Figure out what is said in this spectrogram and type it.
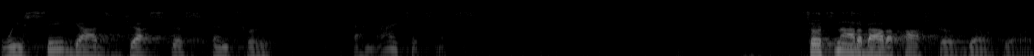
we see God's justice and truth and righteousness. So it's not about a posture of go, really.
